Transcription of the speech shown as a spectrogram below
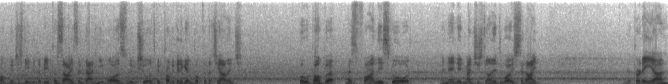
Pogba just needed to be precise, and that he was. Luke Shaw's probably going to get booked for the challenge. Paul Pogba has finally scored and ended Manchester United's woes tonight. And a pretty uh,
